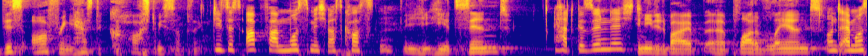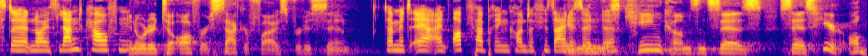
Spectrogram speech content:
this offering has to cost me something. dieses Opfer muss mich was kosten. He, he had sinned. Er hat gesündigt He needed to buy a, a plot of land und er musste neues Land kaufen, in order to offer a sacrifice for his sin. damit er ein Opfer bringen konnte für seine And Sünde. this king comes and says, says, Here, I'll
